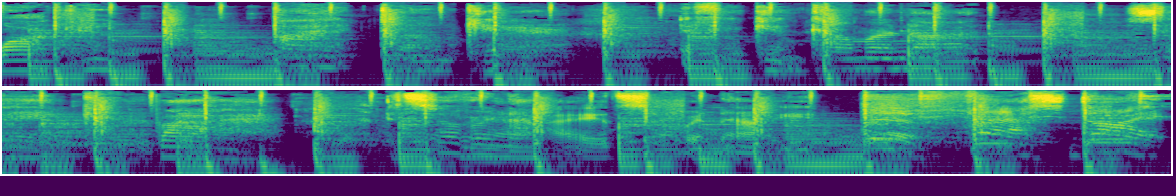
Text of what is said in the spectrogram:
walking. I don't care if you can come or not. Say goodbye. It's over now, it's over now. You live fast, die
